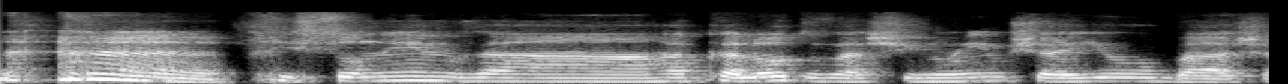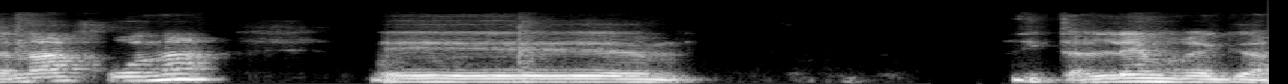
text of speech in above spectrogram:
החיסונים וההקלות והשינויים שהיו בשנה האחרונה, אה, נתעלם רגע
